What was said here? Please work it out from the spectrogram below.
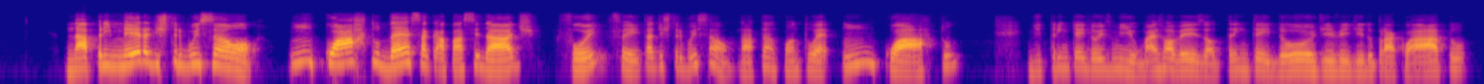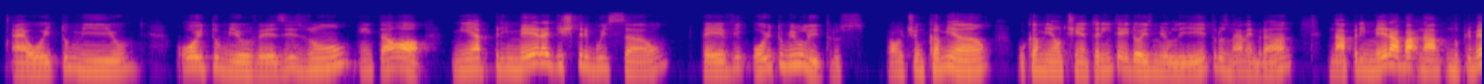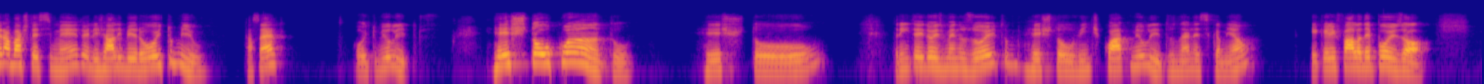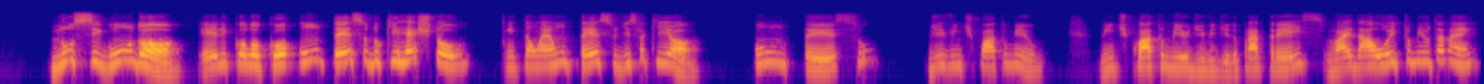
Na primeira distribuição, ó, um quarto dessa capacidade foi feita a distribuição. Natan, quanto é um quarto de 32 mil? Mais uma vez, ó, 32 dividido para 4 é 8 mil. 8 mil vezes 1. Então, ó, minha primeira distribuição teve 8 mil litros. Então, eu tinha um caminhão, o caminhão tinha 32 mil litros, né? Lembrando, na primeira, na, no primeiro abastecimento ele já liberou 8 mil, tá certo? 8 mil litros. Restou quanto? Restou 32 menos 8, restou 24 mil litros, né? Nesse caminhão. O que, que ele fala depois, ó? No segundo, ó, ele colocou um terço do que restou. Então é um terço disso aqui, ó. Um terço de 24 mil. 24 mil dividido para 3 vai dar 8 mil também.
